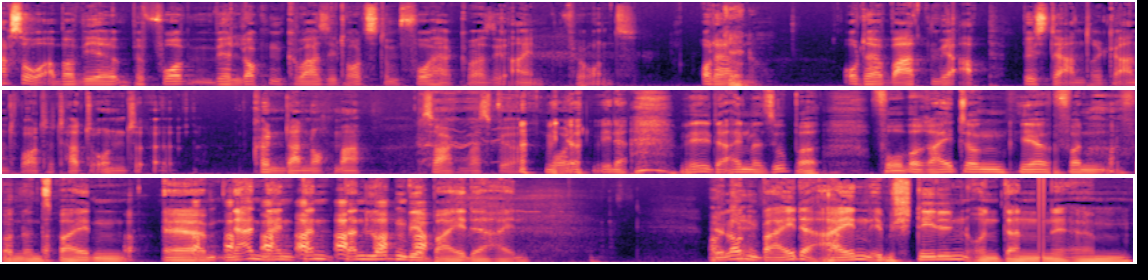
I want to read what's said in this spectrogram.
Ach so, aber wir, bevor wir locken quasi trotzdem vorher quasi ein für uns. Oder, Genau. oder warten wir ab, bis der andere geantwortet hat und äh, können dann nochmal sagen, was wir wollen. wieder, wieder einmal super. Vorbereitung hier von, von uns beiden. Ähm, nein, nein, dann, dann loggen wir beide ein. Wir Okay. loggen beide ein im Stillen und dann ähm,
